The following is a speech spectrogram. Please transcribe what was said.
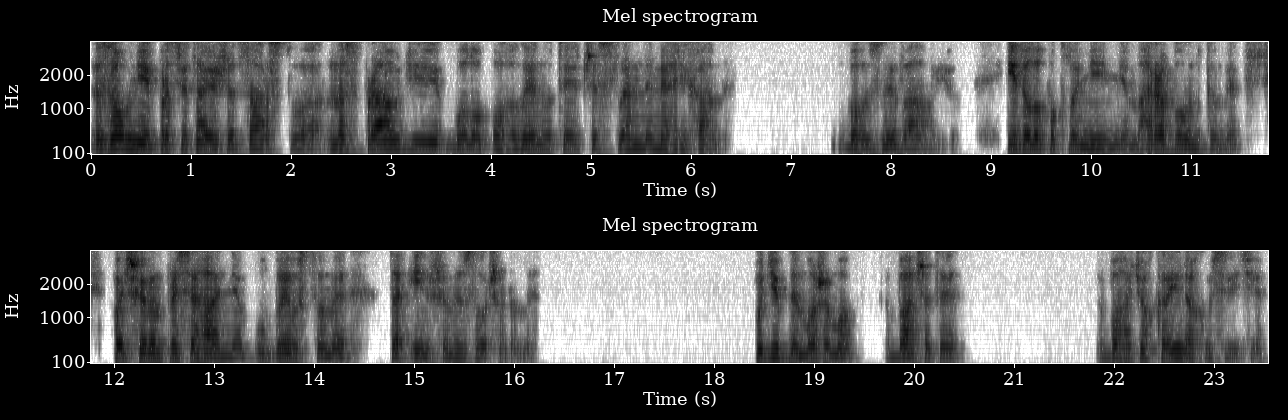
Зовні процвітаюче царство насправді було поглинуте численними гріхами, богозневагою, ідолопоклонінням, грабунками, фальшивим присяганням, убивствами та іншими злочинами. Подібне можемо бачити в багатьох країнах у світі.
